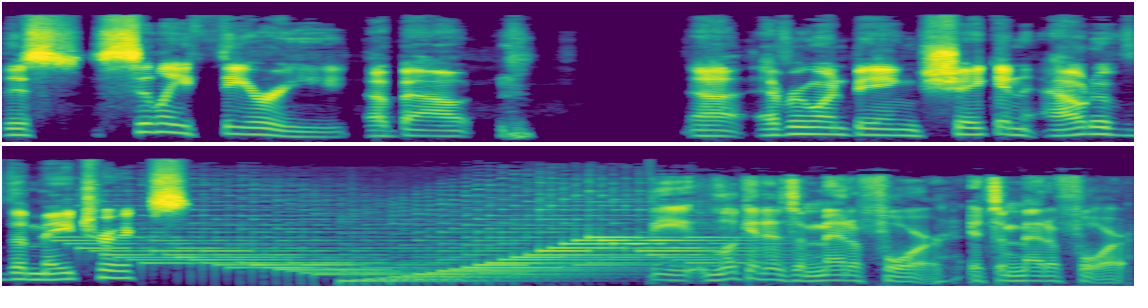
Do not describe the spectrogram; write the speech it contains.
this silly theory about uh, everyone being shaken out of the Matrix. Be, look at it as a metaphor. It's a metaphor.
